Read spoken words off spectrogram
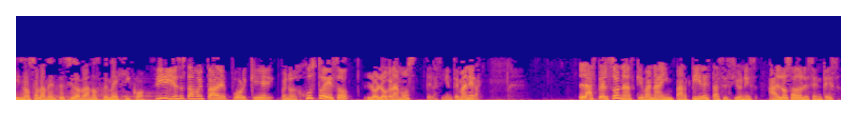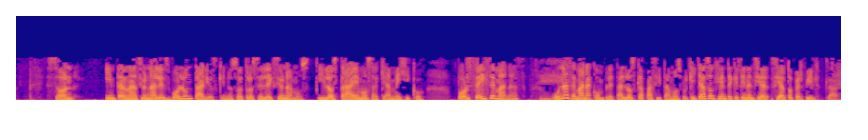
y no solamente ciudadanos de México. Sí, y eso está muy padre porque, bueno, justo eso lo logramos de la siguiente manera. Las personas que van a impartir estas sesiones a los adolescentes son internacionales voluntarios que nosotros seleccionamos y los traemos aquí a México por seis semanas. Una semana completa los capacitamos porque ya son gente que tienen cier- cierto perfil. Claro.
